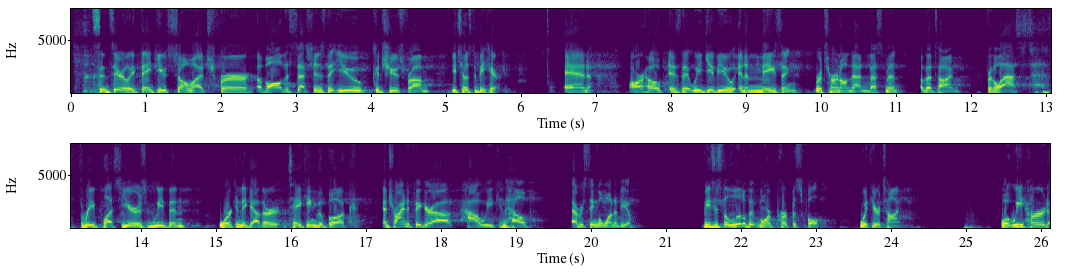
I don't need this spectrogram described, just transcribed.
sincerely, thank you so much for, of all the sessions that you could choose from, you chose to be here. And our hope is that we give you an amazing return on that investment of that time. For the last three plus years, we've been working together, taking the book, and trying to figure out how we can help every single one of you be just a little bit more purposeful with your time. What we heard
